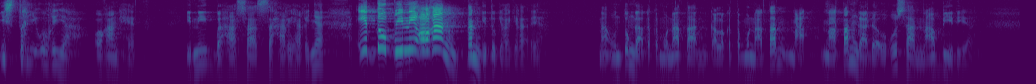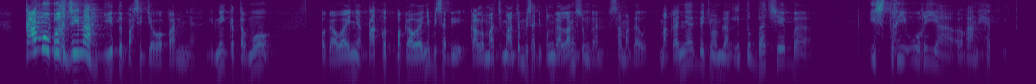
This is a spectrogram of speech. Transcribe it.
istri Uria, orang Het. Ini bahasa sehari-harinya, itu bini orang. Kan gitu kira-kira ya. Nah untung nggak ketemu Nathan. Kalau ketemu Nathan, Nathan nggak ada urusan, nabi dia kamu berjinah gitu pasti jawabannya. Ini ketemu pegawainya, takut pegawainya bisa di kalau macam-macam bisa dipenggal langsung kan sama Daud. Makanya dia cuma bilang itu Bathsheba, istri Uria orang Het itu.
